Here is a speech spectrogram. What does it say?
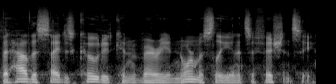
but how the site is coded can vary enormously in its efficiency.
